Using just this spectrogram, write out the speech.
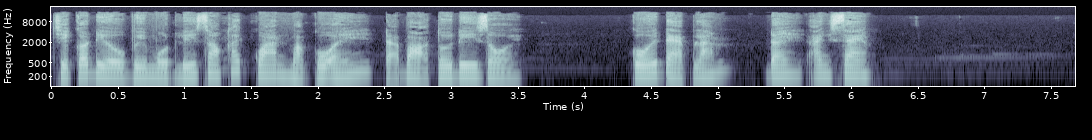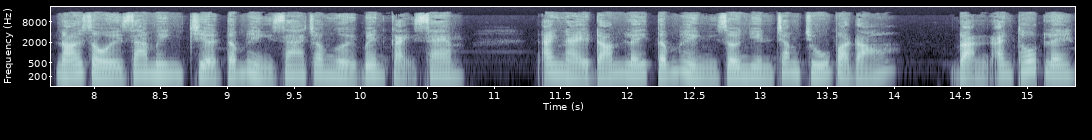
Chỉ có điều vì một lý do khách quan mà cô ấy đã bỏ tôi đi rồi. Cô ấy đẹp lắm, đây anh xem. Nói rồi Gia Minh chìa tấm hình ra cho người bên cạnh xem. Anh này đón lấy tấm hình rồi nhìn chăm chú vào đó. Đoạn anh thốt lên.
